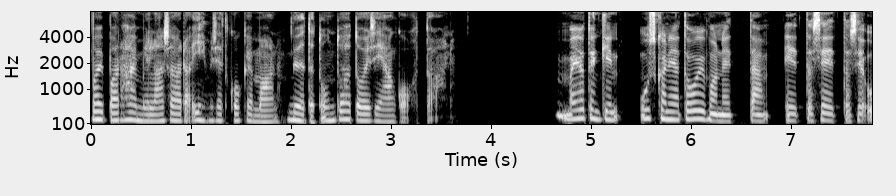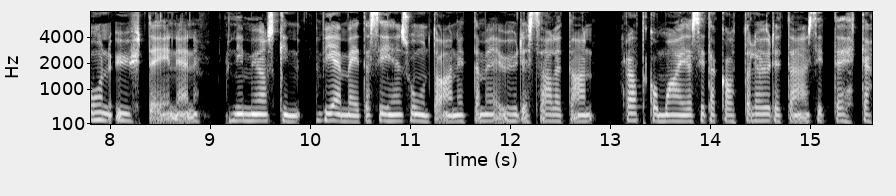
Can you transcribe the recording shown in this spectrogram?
voi parhaimmillaan saada ihmiset kokemaan myötätuntoa toisiaan kohtaan. Mä jotenkin uskon ja toivon, että, että se, että se on yhteinen, niin myöskin vie meitä siihen suuntaan, että me yhdessä aletaan ratkomaan ja sitä kautta löydetään sitten ehkä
